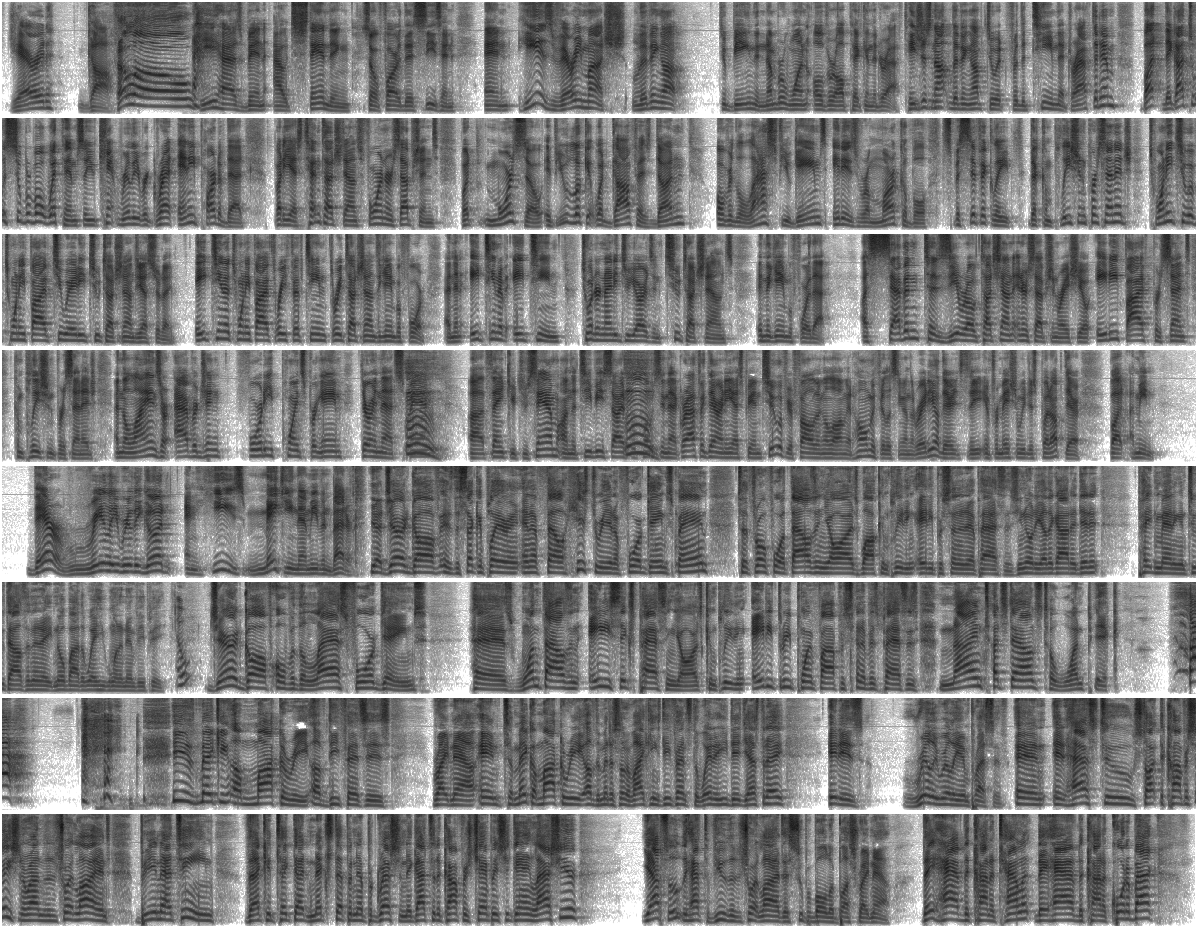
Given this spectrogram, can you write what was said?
Jared Goff. Hello. He has been outstanding so far this season, and he is very much living up to being the number one overall pick in the draft. He's just mm-hmm. not living up to it for the team that drafted him, but they got to a Super Bowl with him, so you can't really regret any part of that. But he has 10 touchdowns, four interceptions. But more so, if you look at what Goff has done over the last few games, it is remarkable. Specifically, the completion percentage 22 of 25, 280, two touchdowns yesterday. 18 of 25, 315, three touchdowns the game before. And then 18 of 18, 292 yards and two touchdowns in the game before that. A 7 to 0 touchdown interception ratio, 85% completion percentage, and the Lions are averaging 40 points per game during that span. Uh, thank you to Sam on the TV side for posting that graphic there on E ESPN2. If you're following along at home, if you're listening on the radio, there's the information we just put up there. But I mean, they're really, really good, and he's making them even better. Yeah, Jared Goff is the second player in NFL history in a four game span to throw for 1,000 yards while completing 80% of their passes. You know the other guy that did it? Peyton Manning in 2008. No, by the way, he won an MVP. Oh. Jared Goff, over the last four games, has 1,086 passing yards, completing 83.5% of his passes, nine touchdowns to one pick. Ha! he is making a mockery of defenses right now. And to make a mockery of the Minnesota Vikings defense the way that he did yesterday, it is really, really impressive. And it has to start the conversation around the Detroit Lions being that team that could take that next step in their progression. They got to the conference championship game last year. You absolutely have to view the Detroit Lions as Super Bowl or bust right now. They have the kind of talent, they have the kind of quarterback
